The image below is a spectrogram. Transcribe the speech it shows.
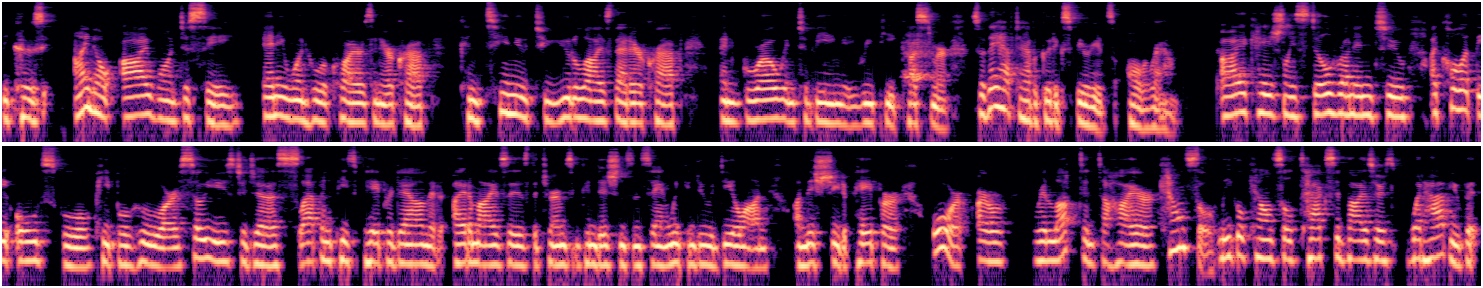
Because I know I want to see anyone who acquires an aircraft continue to utilize that aircraft and grow into being a repeat customer. So they have to have a good experience all around. I occasionally still run into, I call it the old school people who are so used to just slapping a piece of paper down that itemizes the terms and conditions and saying we can do a deal on, on this sheet of paper, or are reluctant to hire counsel, legal counsel, tax advisors, what have you. But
